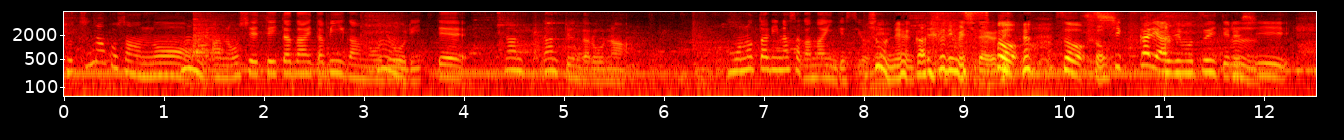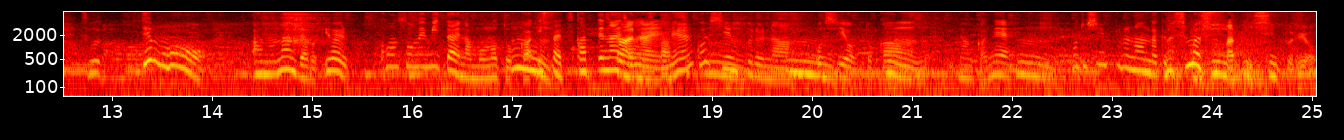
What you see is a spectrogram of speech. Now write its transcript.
そうつなこさんの,、うん。あの教えていただいたビーガンのお料理って、なんなんて言うんだろうな物足りなさがないんですよね。そうね。がっつり飯だよね。そう。しっかり味もついてるし、そう。でもあのなんだろう。いわゆるコンソメみたいなものとかうん。一切使ってないじゃないですか、使わないね。すごいシンプルなうん。お塩とか、なんかね、うん。本当シンプルなんだけど。ますます今シンプルよ。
